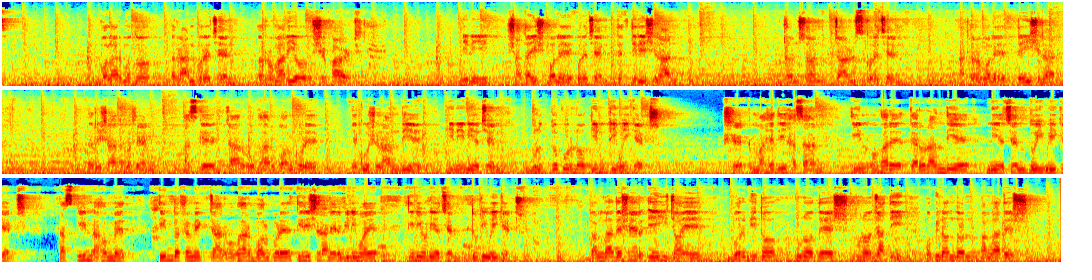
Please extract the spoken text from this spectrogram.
বলার মতো রান করেছেন রোমারিও শেফার্ড। তিনি সাতাইশ বলে করেছেন তেত্রিশ রান। জনসন চার্লস করেছেন আঠারো বলে তেইশ রান। রিশাদ হোসেন আজকে চার ওভার বল করে একুশ রান দিয়ে তিনি নিয়েছেন গুরুত্বপূর্ণ তিনটি উইকেট। শেখ মাহেদি হাসান তিন ওভারে তেরো রান দিয়ে নিয়েছেন দুই উইকেট। তাসকিন আহমেদ তিন দশমিক চার ওভার বল করে তিরিশ রানের বিনিময়ে তিনিও নিয়েছেন দুটি উইকেট। বাংলাদেশের এই জয়ে গর্বিত পুরো দেশ, পুরো জাতি। অভিনন্দন বাংলাদেশ।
